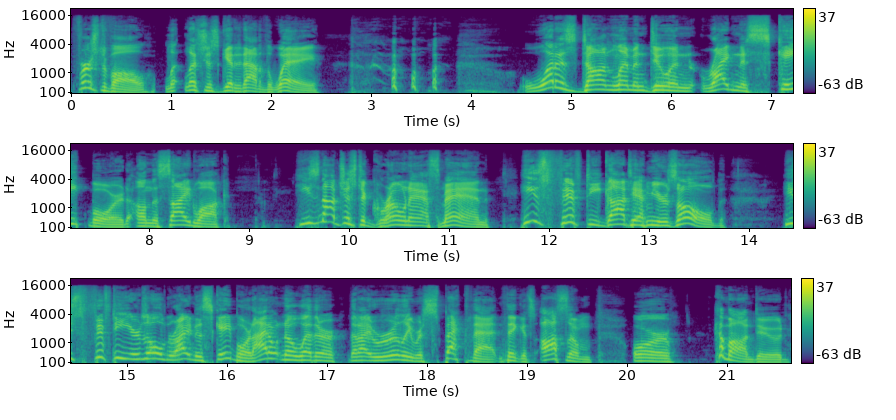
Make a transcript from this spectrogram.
first of all, let, let's just get it out of the way. what is Don Lemon doing riding a skateboard on the sidewalk? He's not just a grown ass man. He's 50 goddamn years old. He's 50 years old and riding a skateboard. I don't know whether that I really respect that and think it's awesome or come on, dude.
